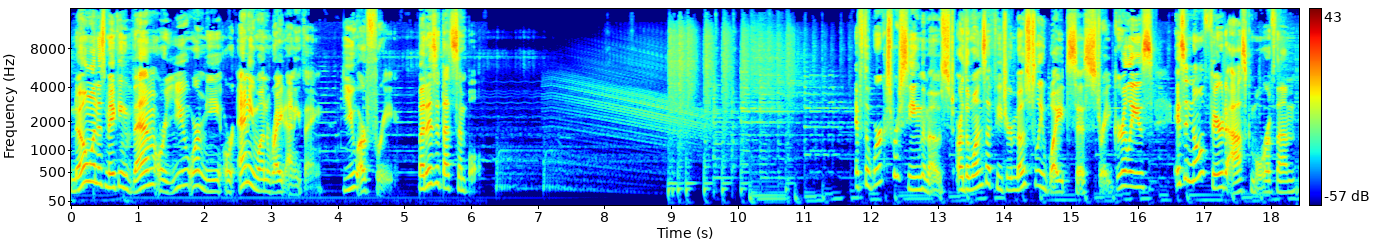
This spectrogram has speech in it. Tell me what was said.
No one is making them or you or me or anyone write anything. You are free. But is it that simple? If the works we're seeing the most are the ones that feature mostly white, cis, straight girlies, is it not fair to ask more of them?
